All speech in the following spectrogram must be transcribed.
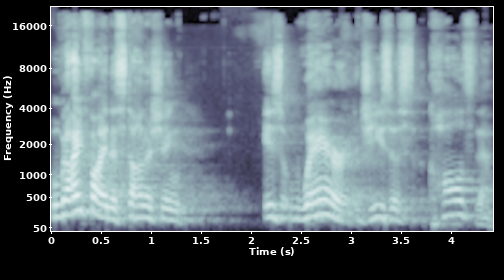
But what I find astonishing is where Jesus calls them.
